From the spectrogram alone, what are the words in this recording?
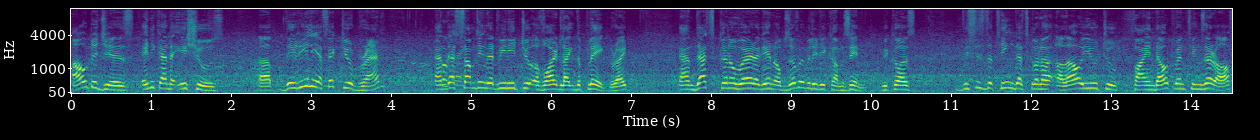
outages, any kind of issues, uh, they really affect your brand, and that's something that we need to avoid like the plague, right? And that's kind of where, again, observability comes in, because this is the thing that's going to allow you to find out when things are off,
